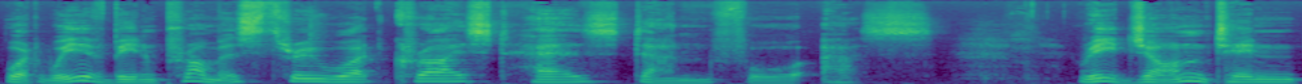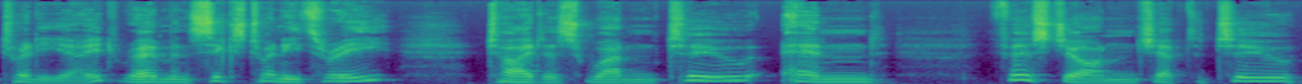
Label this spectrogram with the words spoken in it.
what we have been promised through what Christ has done for us. Read John 10:28, Romans 6:23, Titus 1:2 and 1 John chapter 2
